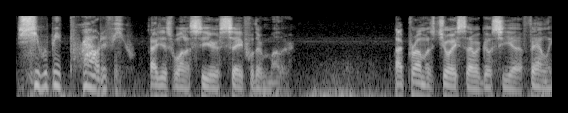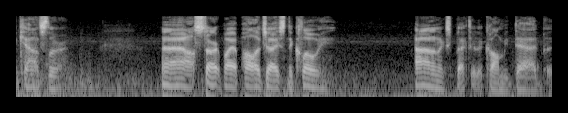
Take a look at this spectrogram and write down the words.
She would be proud of you. I just want to see her safe with her mother. I promised Joyce I would go see a family counselor. And I'll start by apologizing to Chloe. I don't expect her to call me dad, but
